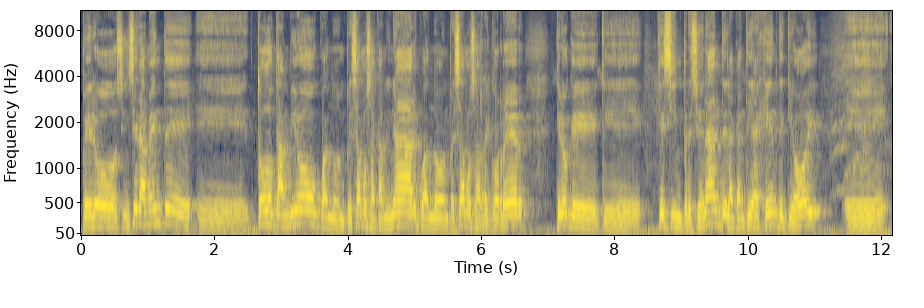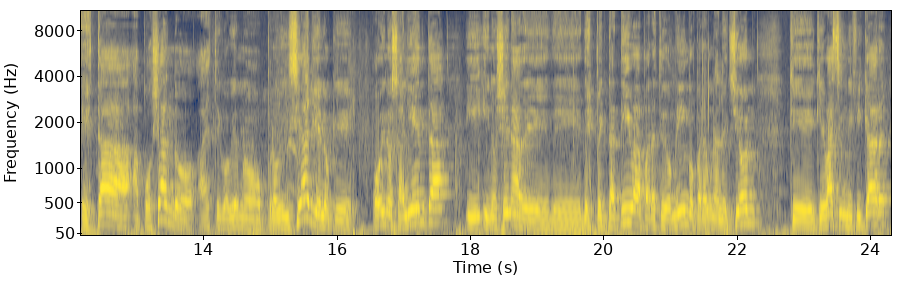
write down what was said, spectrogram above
pero sinceramente eh, todo cambió cuando empezamos a caminar, cuando empezamos a recorrer. Creo que, es impresionante la cantidad de gente que hoy eh, está apoyando a este gobierno provincial y es lo que hoy nos alienta y, nos llena de, expectativa para este domingo, para una elección que, va a significar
